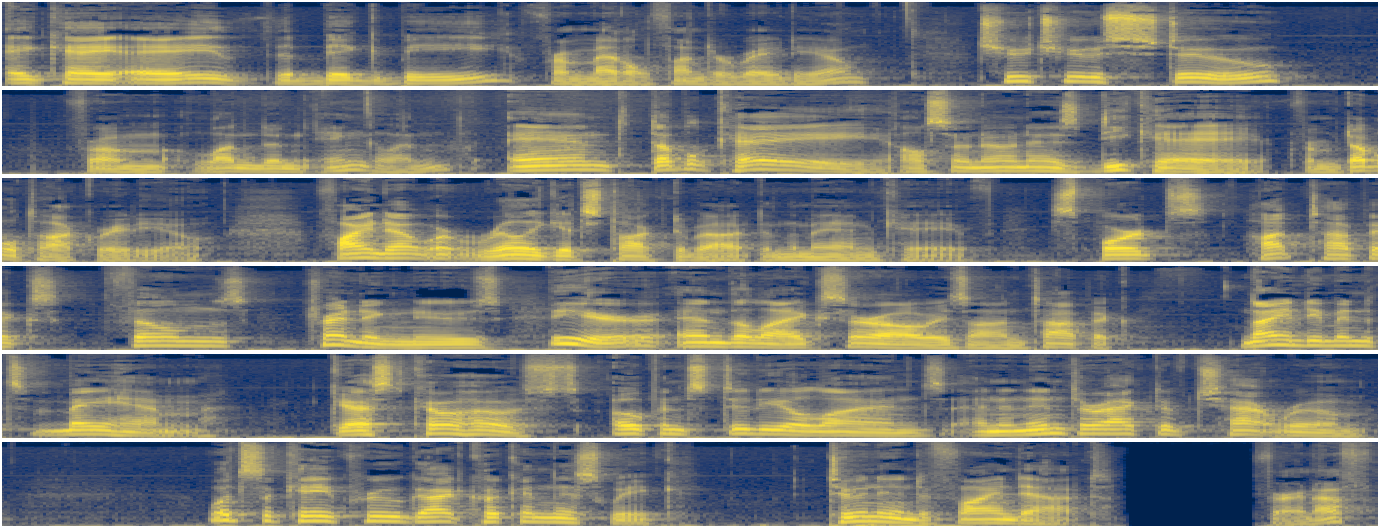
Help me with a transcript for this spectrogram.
aka the Big B from Metal Thunder Radio, Choo Choo Stew from London, England, and Double K, also known as DK from Double Talk Radio. Find out what really gets talked about in the man cave. Sports, hot topics, films, trending news, beer, and the likes are always on topic. 90 minutes of mayhem, guest co hosts, open studio lines, and an interactive chat room. What's the Cave Crew got cooking this week? Tune in to find out. Fair enough.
